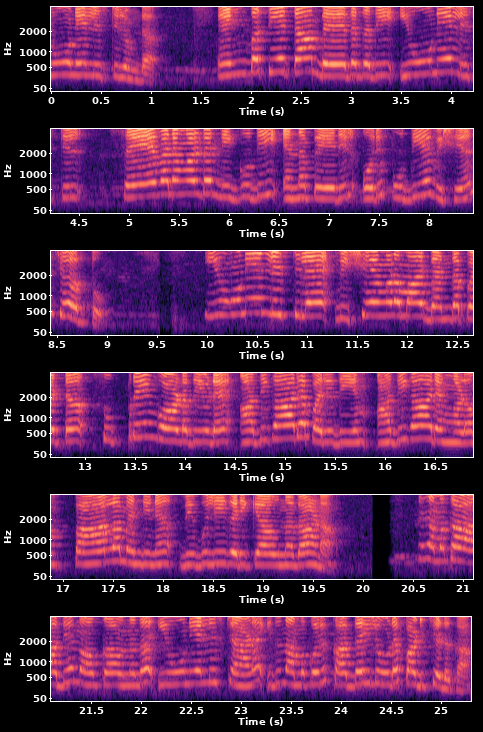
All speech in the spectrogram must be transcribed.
യൂണിയൻ ലിസ്റ്റിലുണ്ട്. എൺപത്തിയെട്ടാം ഭേദഗതി യൂണിയൻ ലിസ്റ്റിൽ സേവനങ്ങളുടെ നികുതി എന്ന പേരിൽ ഒരു പുതിയ വിഷയം ചേർത്തു. യൂണിയൻ ലിസ്റ്റിലെ വിഷയങ്ങളുമായി ബന്ധപ്പെട്ട് സുപ്രീം കോടതിയുടെ അധികാര പരിധിയും അധികാരങ്ങളും പാർലമെന്റിന് വിപുലീകരിക്കാവുന്നതാണ്. നമുക്ക് ആദ്യം നോക്കാവുന്നത് യൂണിയൻ ലിസ്റ്റ് ആണ് ഇത് നമുക്കൊരു കഥയിലൂടെ പഠിച്ചെടുക്കാം.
